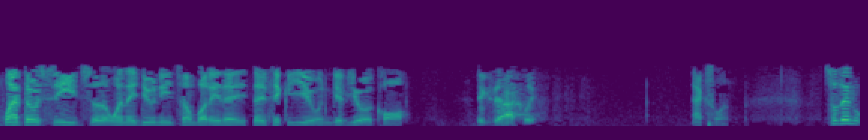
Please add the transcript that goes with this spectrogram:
Plant those seeds so that when they do need somebody, they they think of you and give you a call. Exactly. Excellent. So then,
